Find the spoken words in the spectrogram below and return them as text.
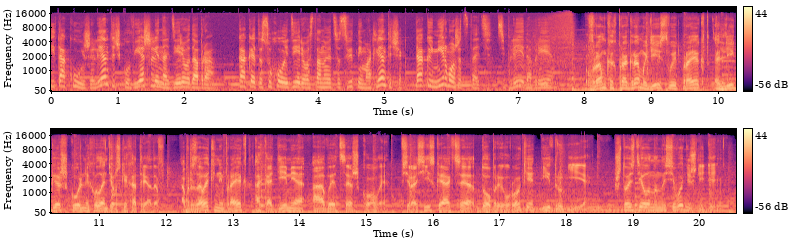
И такую же ленточку вешали на дерево добра. Как это сухое дерево становится цветным от ленточек, так и мир может стать теплее и добрее. В рамках программы действует проект «Лига школьных волонтерских отрядов», образовательный проект «Академия АВЦ школы», всероссийская акция «Добрые уроки» и другие. Что сделано на сегодняшний день?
